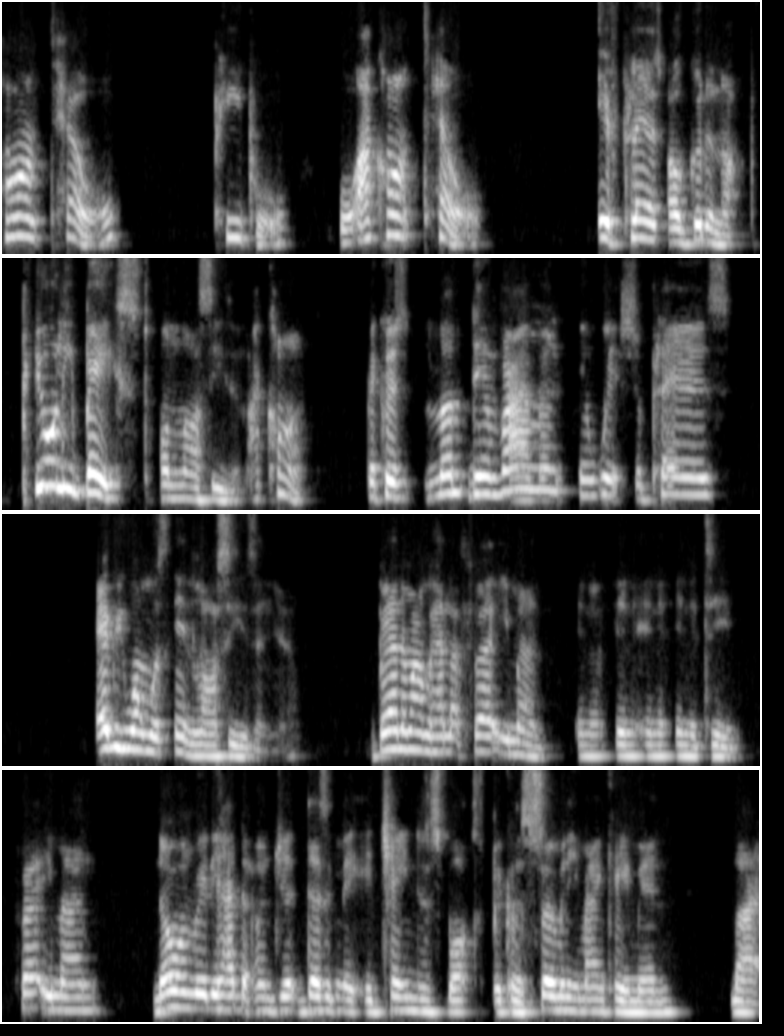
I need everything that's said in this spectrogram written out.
can't tell people, or I can't tell if players are good enough purely based on last season. I can't because the environment in which the players, everyone was in last season. Yeah, bear in mind we had like thirty man in a, in in in the team. Thirty man. No one really had own designated changing spots because so many man came in. Like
